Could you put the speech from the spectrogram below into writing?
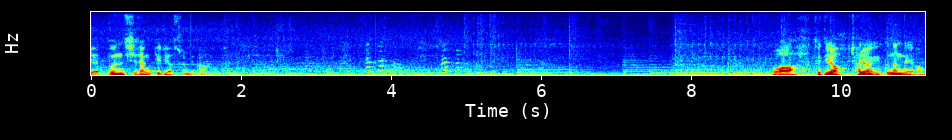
예쁜 시장길이었습니다. 와, 드디어 촬영이 끝났네요.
